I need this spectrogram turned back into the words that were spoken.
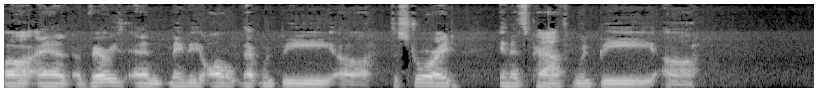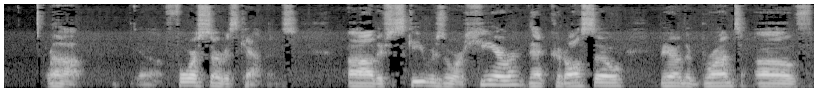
uh, and a very and maybe all that would be uh, destroyed in its path would be uh, uh, Forest Service cabins. Uh, there's a ski resort here that could also bear the brunt of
